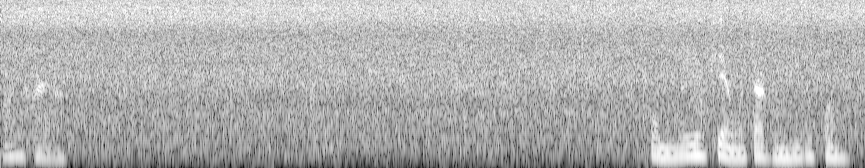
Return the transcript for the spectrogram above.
บ้านใครอะ ผมได้ยินเสียงมาจากตรงนี้ทุกคน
